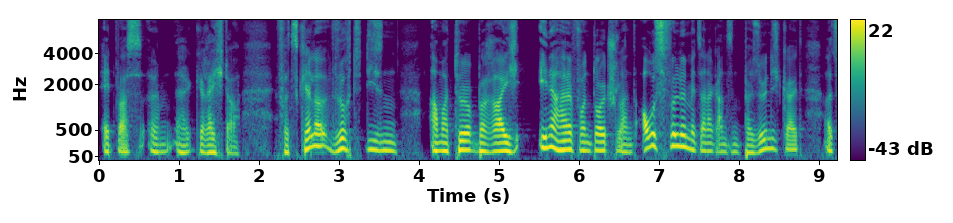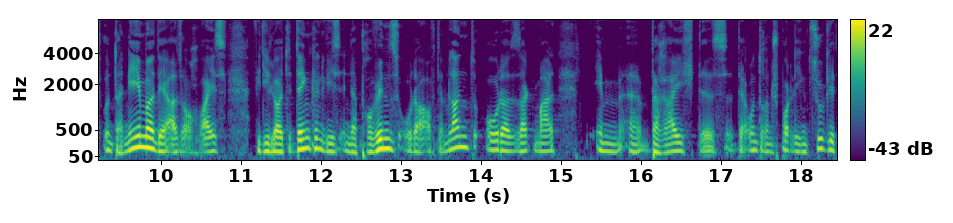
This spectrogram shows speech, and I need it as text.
etwas ähm, äh, gerechter. Fritz Keller wird diesen Amateurbereich innerhalb von Deutschland ausfüllen mit seiner ganzen Persönlichkeit als Unternehmer, der also auch weiß, wie die Leute denken, wie es in der Provinz oder auf dem Land oder sag mal im äh, Bereich des, der unteren Sportligen zugeht,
